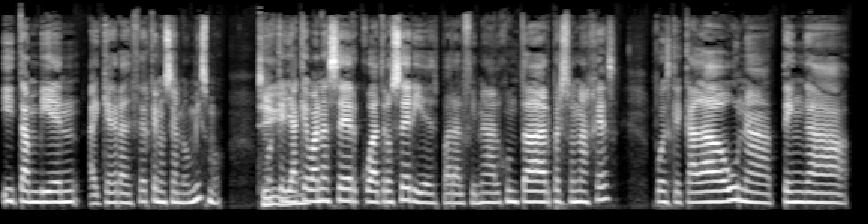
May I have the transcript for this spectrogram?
y también hay que agradecer que no sean lo mismo. Porque ya que van a ser cuatro series para al final juntar personajes, pues que cada una tenga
